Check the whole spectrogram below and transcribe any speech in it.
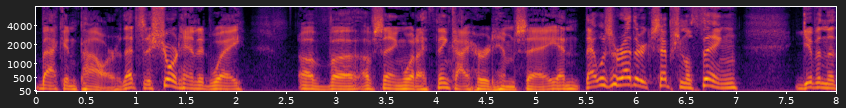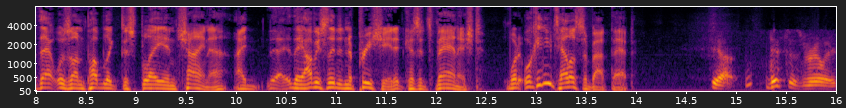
back in power. That's a shorthanded way of uh, of saying what I think I heard him say, and that was a rather exceptional thing given that that was on public display in China. I, they obviously didn't appreciate it because it's vanished. What, what can you tell us about that? Yeah, this is really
